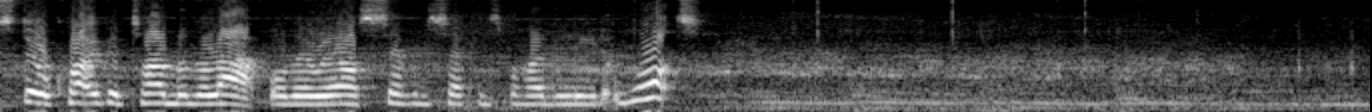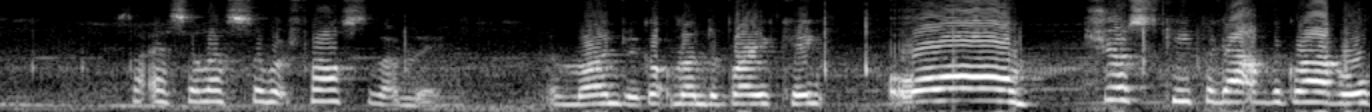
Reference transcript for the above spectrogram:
still quite a good time on the lap, although we are seven seconds behind the leader. What? Is that SLS so much faster than me? Never mind, we got them under braking. Oh! Just keeping out of the gravel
